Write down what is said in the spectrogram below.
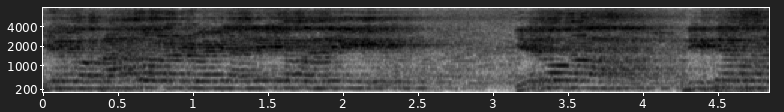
ఈ యొక్క ప్రాంతంలో ఉన్నటువంటి అనేక మంది ఏదో ఒక నిత్యావసర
